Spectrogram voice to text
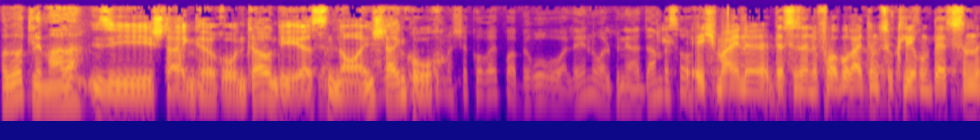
Sie steigen herunter und die ersten neun steigen hoch. Ich meine, das ist eine Vorbereitung zur Klärung dessen,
